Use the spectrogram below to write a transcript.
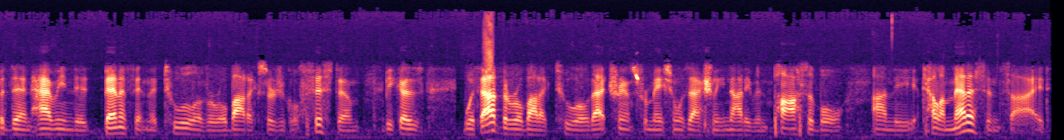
but then having the benefit and the tool of a robotic surgical system because without the robotic tool, that transformation was actually not even possible on the telemedicine side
